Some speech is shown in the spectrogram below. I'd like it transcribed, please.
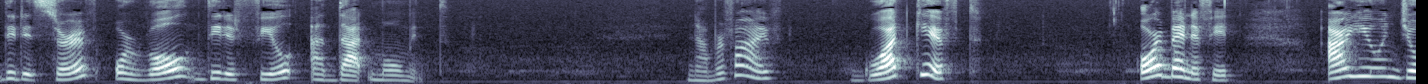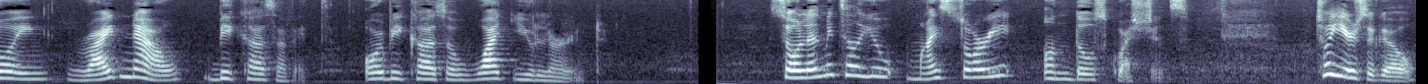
did it serve or role did it fill at that moment? Number 5. What gift or benefit are you enjoying right now because of it or because of what you learned? So let me tell you my story on those questions. Two years ago,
